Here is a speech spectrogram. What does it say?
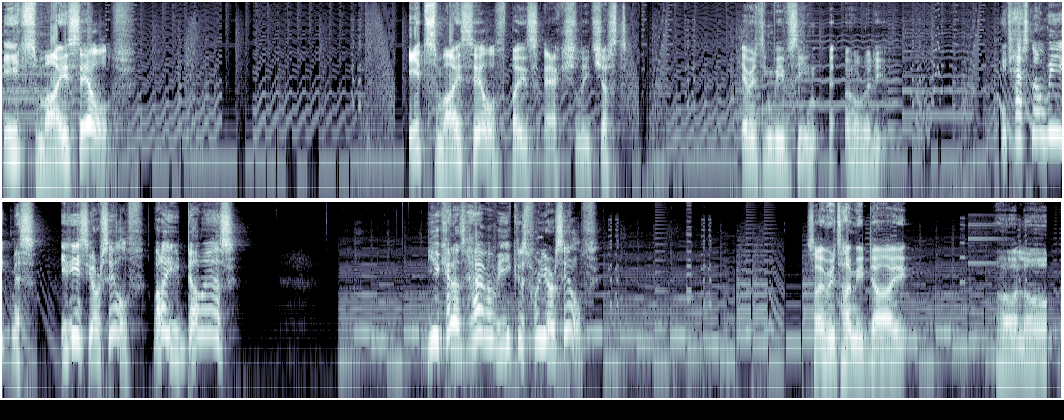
It's myself! It's myself, but it's actually just everything we've seen uh, already. It has no weakness. It is yourself. What are you, dumbass? You cannot have a weakness for yourself. So every time you die... Oh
